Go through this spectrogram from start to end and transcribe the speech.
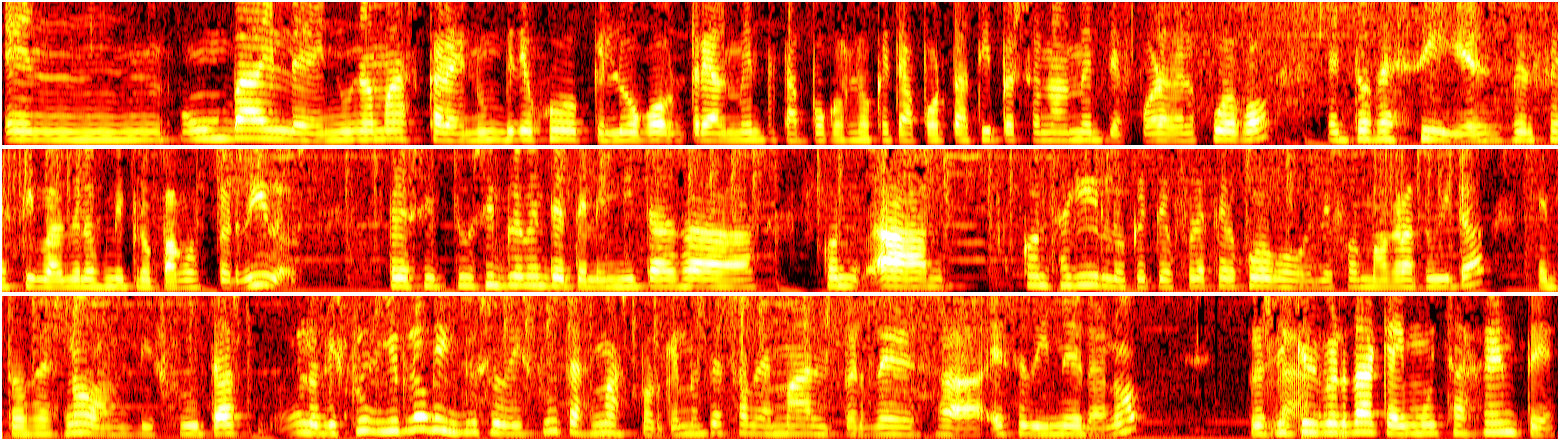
en un baile, en una máscara, en un videojuego que luego realmente tampoco es lo que te aporta a ti personalmente fuera del juego, entonces sí, es el festival de los micropagos perdidos. Pero si tú simplemente te limitas a, a conseguir lo que te ofrece el juego de forma gratuita, entonces no, disfrutas, lo disfrut- yo creo que incluso disfrutas más porque no te sabe mal perder esa- ese dinero, ¿no? Pero sí que es Claro. verdad que hay mucha gente,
